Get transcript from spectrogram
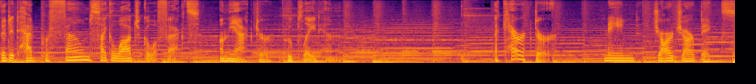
that it had profound psychological effects on the actor who played him. A character named Jar Jar Binks.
